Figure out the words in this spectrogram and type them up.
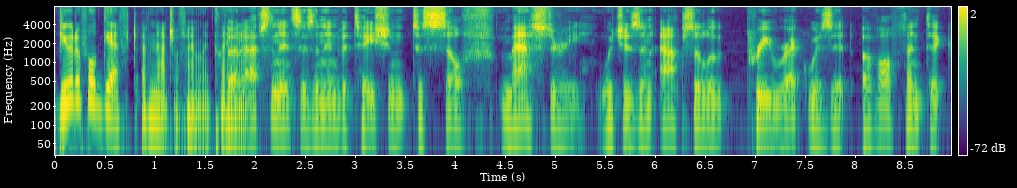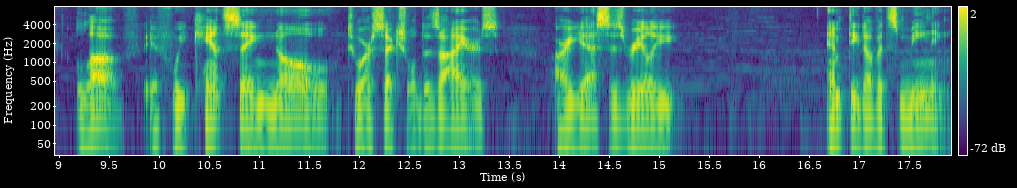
beautiful gift of natural family planning. But abstinence is an invitation to self mastery, which is an absolute prerequisite of authentic love. If we can't say no to our sexual desires, our yes is really emptied of its meaning.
